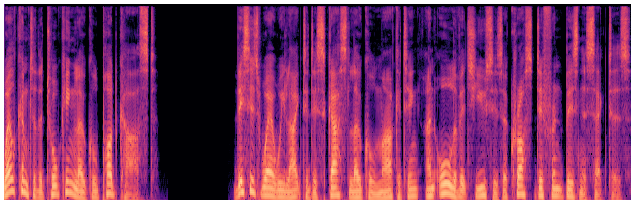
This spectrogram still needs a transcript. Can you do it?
Welcome to the Talking Local podcast. This is where we like to discuss local marketing and all of its uses across different business sectors.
